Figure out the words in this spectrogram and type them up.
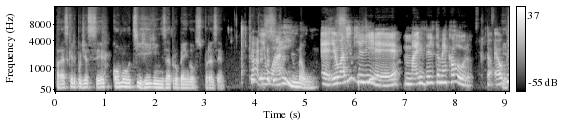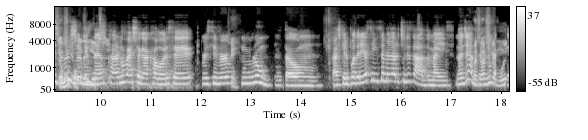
Parece que ele podia ser como o T. Higgins é pro Bengals, por exemplo. Cara, Eu Sim, acho. não. É, eu acho que ele é, mas ele também é calouro. Então, é o pedido dos. Steelers, né? O cara não vai chegar a calor e ser receiver Sim. número um. Então, acho que ele poderia sim ser melhor utilizado, mas não adianta. Mas eu acho que é muito,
